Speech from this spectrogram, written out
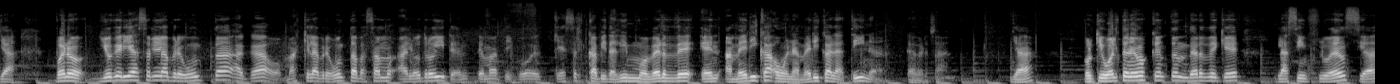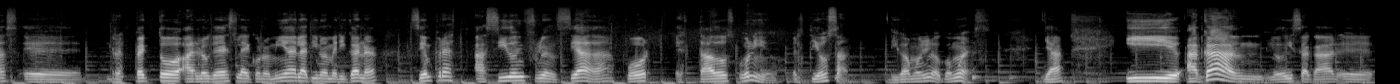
Ya. Bueno, yo quería hacer la pregunta acá, o más que la pregunta, pasamos al otro ítem temático, eh, que es el capitalismo verde en América o en América Latina, la verdad. ¿Ya? Porque igual tenemos que entender de que las influencias eh, respecto a lo que es la economía latinoamericana siempre ha- sido influenciada por Estados Unidos, el tío Sam, digámoslo como es. ¿Ya? Y acá, lo dice acá, eh,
